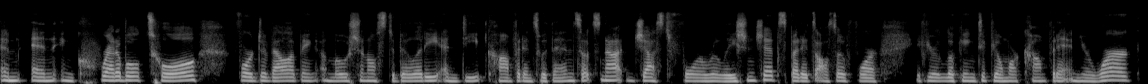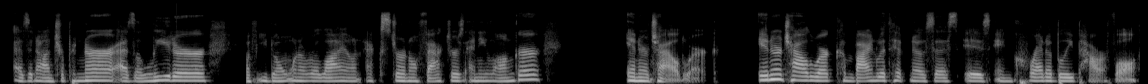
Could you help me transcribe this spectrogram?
an, an, incredible tool for developing emotional stability and deep confidence within. So it's not just for relationships, but it's also for if you're looking to feel more confident in your work as an entrepreneur, as a leader, if you don't want to rely on external factors any longer, inner child work inner child work combined with hypnosis is incredibly powerful.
